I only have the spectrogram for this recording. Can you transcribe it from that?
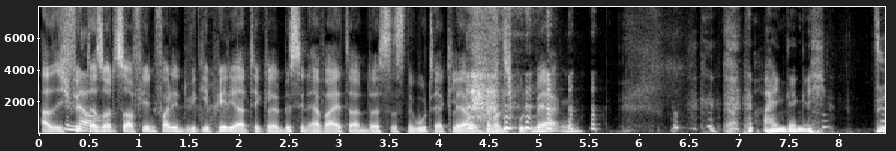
also ich finde, Genau. da solltest du auf jeden Fall den Wikipedia-Artikel ein bisschen erweitern. Das ist eine gute Erklärung, kann man sich gut merken. Eingängig.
